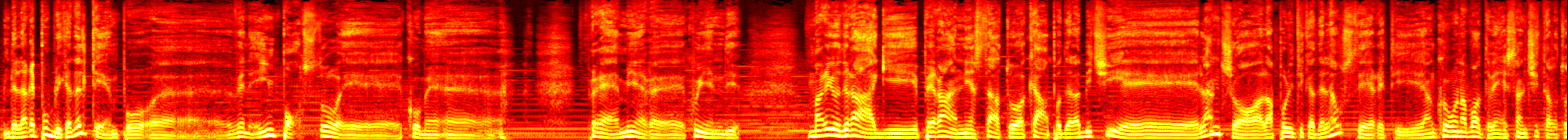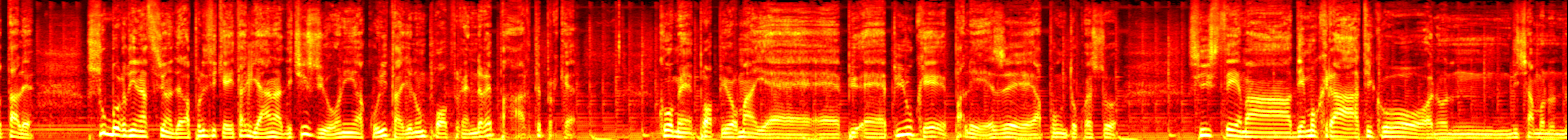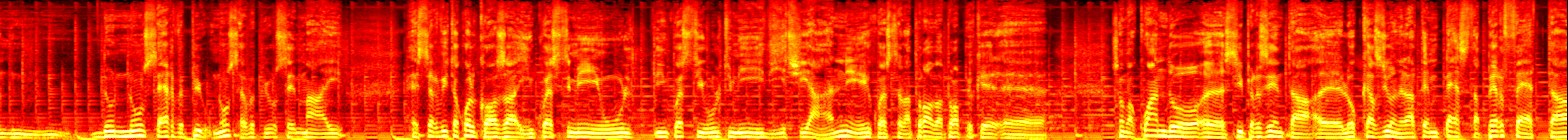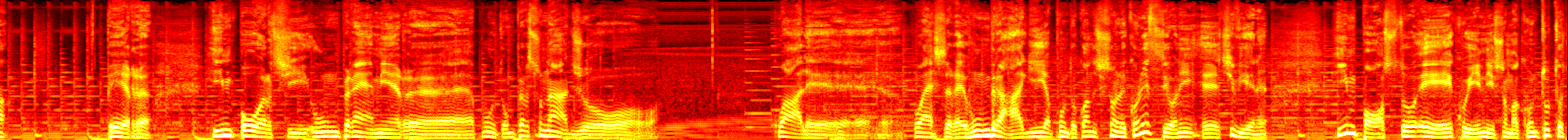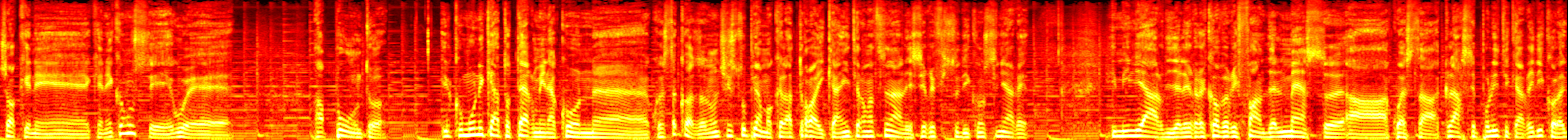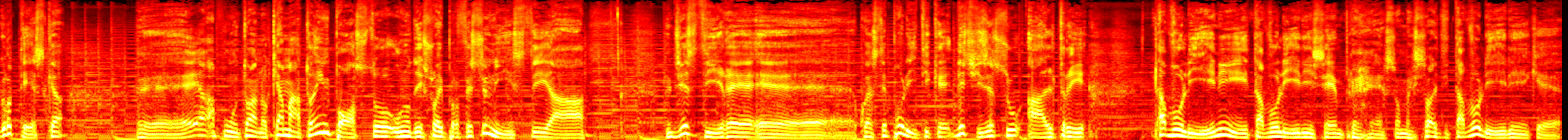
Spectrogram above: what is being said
della Repubblica del Tempo, eh, venne imposto come eh, premier, quindi Mario Draghi per anni è stato a capo della BCE e lanciò la politica dell'austerity e ancora una volta viene sancita la totale subordinazione della politica italiana a decisioni a cui l'Italia non può prendere parte perché come proprio ormai è, è, più, è più che palese appunto questo sistema democratico non, diciamo non, non, serve più non serve più semmai è servito a qualcosa in questi, in questi ultimi dieci anni. Questa è la prova proprio che eh, insomma, quando eh, si presenta eh, l'occasione, la tempesta perfetta per imporci un premier, eh, appunto un personaggio quale eh, può essere un Draghi, appunto quando ci sono le condizioni eh, ci viene imposto e quindi insomma con tutto ciò che ne, che ne consegue appunto. Il comunicato termina con eh, questa cosa, non ci stupiamo che la Troica internazionale si rifiuti di consegnare i miliardi del recovery fund del MES a questa classe politica ridicola e grottesca e appunto hanno chiamato e imposto uno dei suoi professionisti a gestire eh, queste politiche decise su altri tavolini, tavolini sempre, insomma i soliti tavolini che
